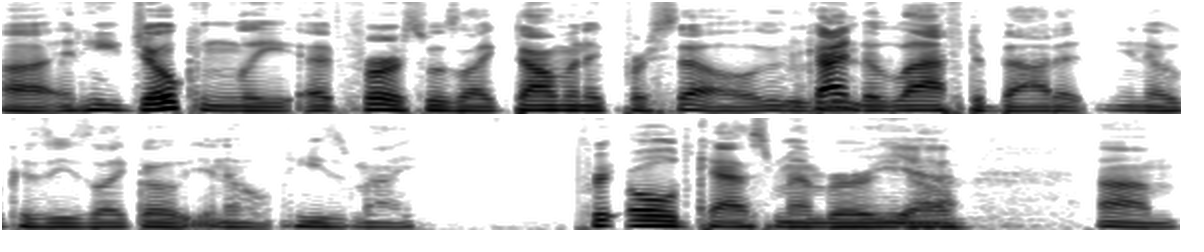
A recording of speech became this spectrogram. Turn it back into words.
Uh, and he jokingly at first was like Dominic Purcell, Mhm. kind of laughed about it, you know, because he's like, oh, you know, he's my pre- old cast member, you Yeah. know. Um,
